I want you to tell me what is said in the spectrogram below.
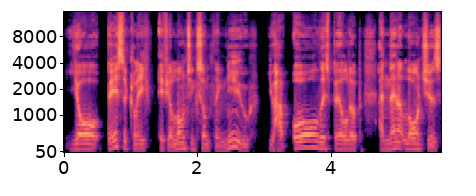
you're basically if you're launching something new you have all this build up and then it launches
